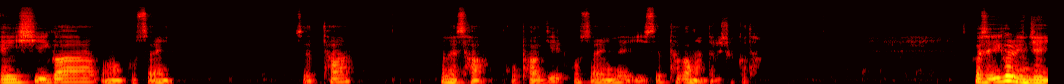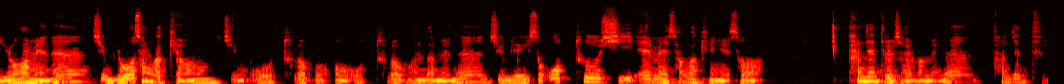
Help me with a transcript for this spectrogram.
AC가 어, 코사인 세타 분의 4 곱하기 코사인의 2세타가 만들어질 거다. 그래서 이걸 이제 이용하면은 지금 요 삼각형 지금 O2라고 어, O2라고 한다면은 지금 여기서 O2CM의 삼각형에서 탄젠트를 사용하면은 탄젠트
